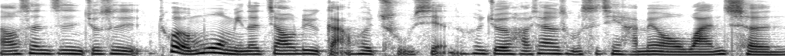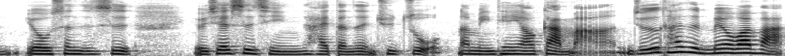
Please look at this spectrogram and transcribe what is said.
然后甚至就是会有莫名的焦虑感会出现，会觉得好像有什么事情还没有完成，又甚至是有些事情还等着你去做。那明天要干嘛？你就是开始没有办法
